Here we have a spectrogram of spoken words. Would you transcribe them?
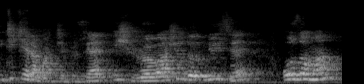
iki kere maç yapıyorsa yani iş rövanşa döndüyse o zaman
